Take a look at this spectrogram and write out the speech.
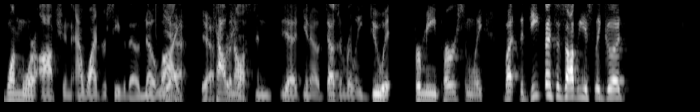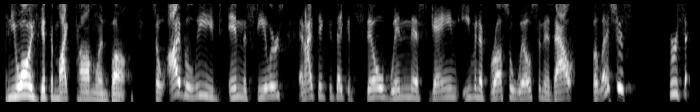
one more option at wide receiver, though. No lie. Yeah, yeah. Calvin sure. Austin, uh, you know, doesn't really do it for me personally. But the defense is obviously good. And you always get the Mike Tomlin bump. So I believed in the Steelers, and I think that they could still win this game, even if Russell Wilson is out. But let's just for a sec,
